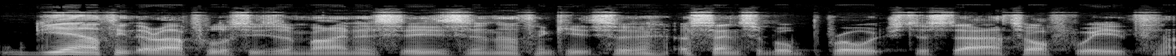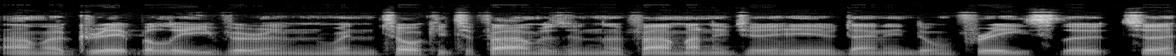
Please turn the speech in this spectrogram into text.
Yeah, I think there are pluses and minuses, and I think it's a, a, sensible approach to start off with. I'm a great believer, and when talking to farmers and the farm manager here down in Dumfries, that uh,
